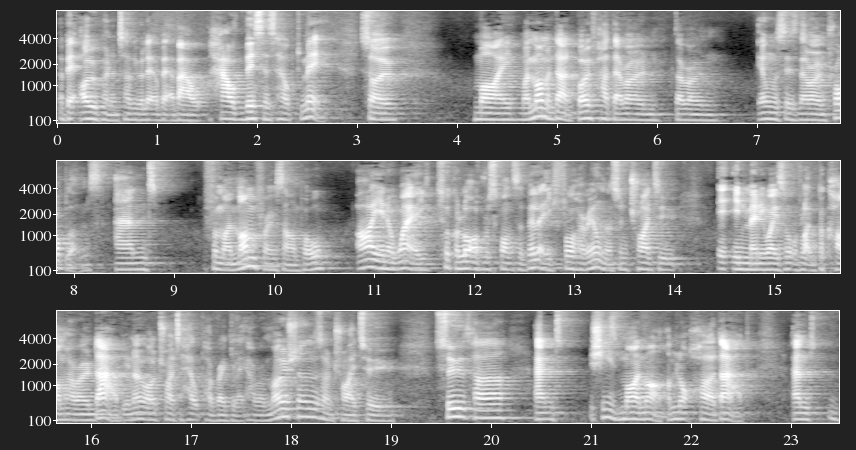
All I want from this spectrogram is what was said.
a bit open and tell you a little bit about how this has helped me. So my, my mum and dad both had their own, their own illnesses, their own problems. And for my mum, for example, I, in a way, took a lot of responsibility for her illness and tried to, in many ways, sort of like become her own dad. You know, I'll try to help her regulate her emotions and try to soothe her. And she's my mum, I'm not her dad. And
